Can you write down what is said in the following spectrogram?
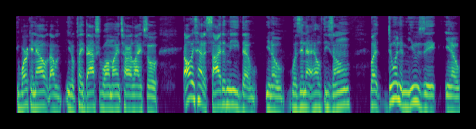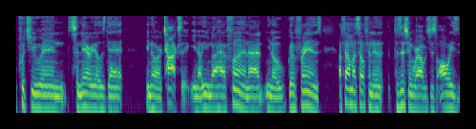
working out. I would, you know, play basketball my entire life. So I always had a side of me that, you know, was in that healthy zone. But doing the music, you know, puts you in scenarios that, you know, are toxic. You know, even though I have fun, I you know, good friends. I found myself in a position where I was just always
